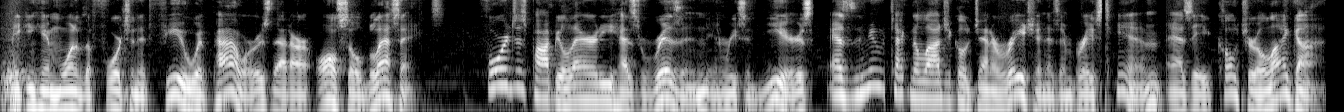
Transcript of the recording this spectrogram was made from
making him one of the fortunate few with powers that are also blessings. Forge's popularity has risen in recent years as the new technological generation has embraced him as a cultural icon.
